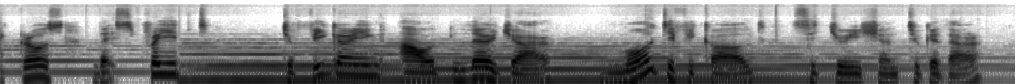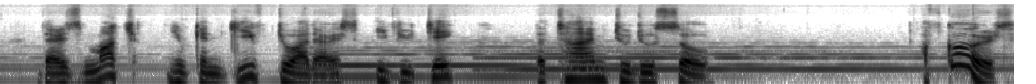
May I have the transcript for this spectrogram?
across the street to figuring out larger, more difficult situation together, there is much you can give to others if you take the time to do so. Of course,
